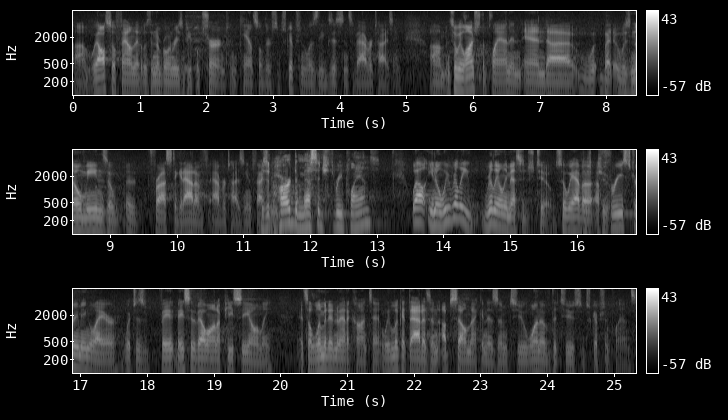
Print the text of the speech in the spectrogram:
Um, we also found that it was the number one reason people churned and canceled their subscription was the existence of advertising. Um, and so we launched the plan, and, and uh, w- but it was no means of, uh, for us to get out of advertising. In fact, Is it we- hard to message three plans? well, you know, we really, really only message two. So we have a, a free streaming layer, which is ba- basically available on a PC only. It's a limited amount of content. We look at that as an upsell mechanism to one of the two subscription plans.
